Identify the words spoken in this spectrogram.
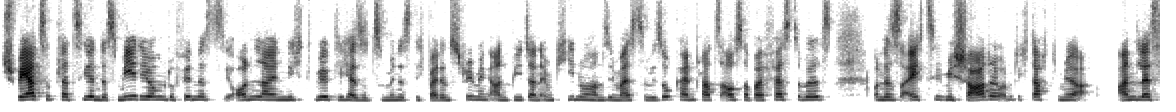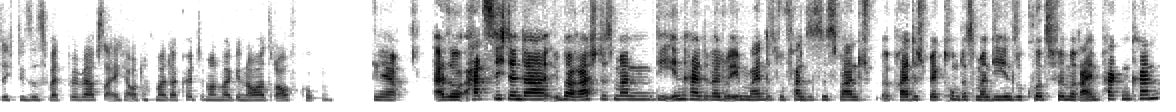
schwer zu platzierendes Medium. Du findest sie online nicht wirklich, also zumindest nicht bei den Streaming-Anbietern. Im Kino haben sie meist sowieso keinen Platz, außer bei Festivals. Und das ist eigentlich ziemlich schade. Und ich dachte mir, anlässlich dieses Wettbewerbs eigentlich auch nochmal, da könnte man mal genauer drauf gucken. Ja, also hat es dich denn da überrascht, dass man die Inhalte, weil du eben meintest, du fandest, es war ein breites Spektrum, dass man die in so Kurzfilme reinpacken kann?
